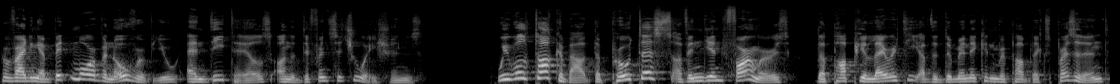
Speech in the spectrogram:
providing a bit more of an overview and details on the different situations. We will talk about the protests of Indian farmers the popularity of the Dominican Republic's president,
